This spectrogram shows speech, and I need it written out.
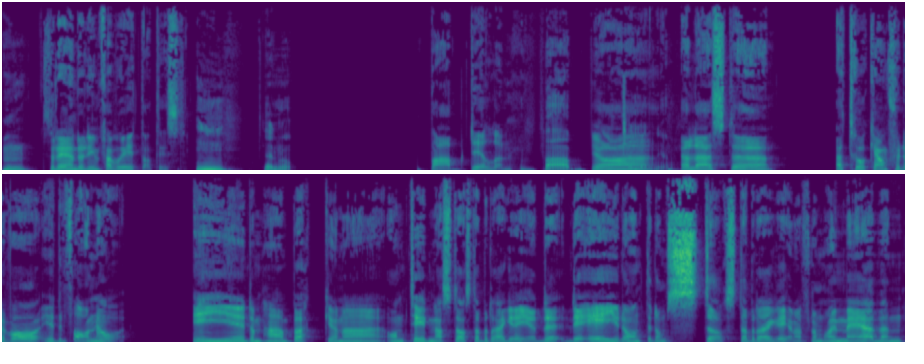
Mm. Så det är ändå din favoritartist? Mm, det är det nog. Bob Dylan. Bob Jag, Dylan, ja. jag läste, jag tror kanske det var, ja det var nog i de här böckerna om tidernas största bedrägerier. Det, det, är ju då inte de största bedrägerierna. För de har ju med även,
